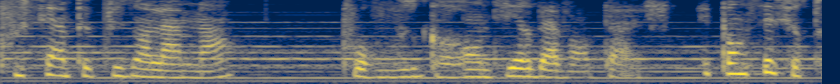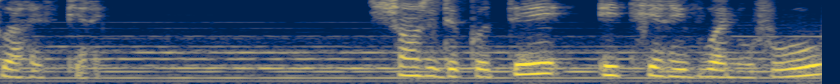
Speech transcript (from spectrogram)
poussez un peu plus dans la main pour vous grandir davantage. Et pensez surtout à respirer. Changez de côté, étirez-vous à nouveau.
